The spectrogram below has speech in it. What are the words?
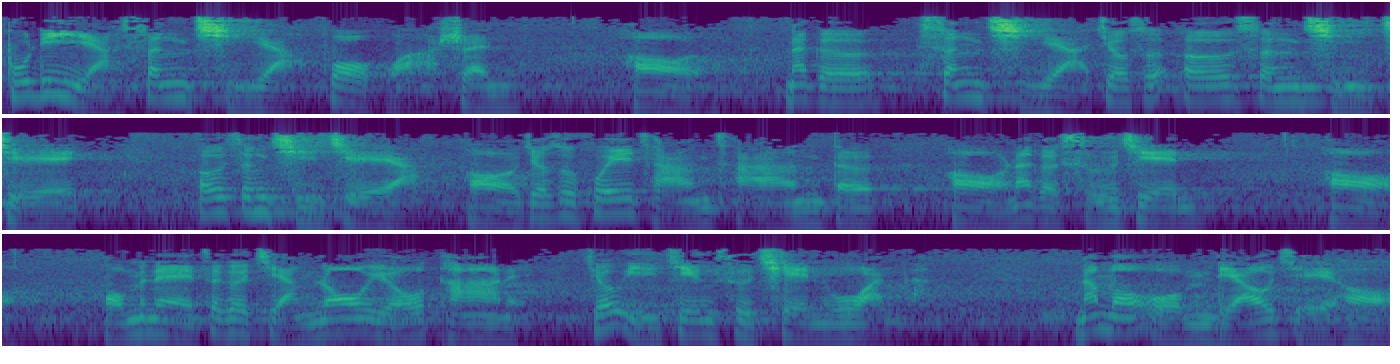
不利呀升起呀或法身。哦那个升起呀就是阿生起劫，阿生起劫呀哦就是非常长的哦那个时间。哦我们呢这个讲 no 由他呢。就已经是千万了。那么我们了解哈，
